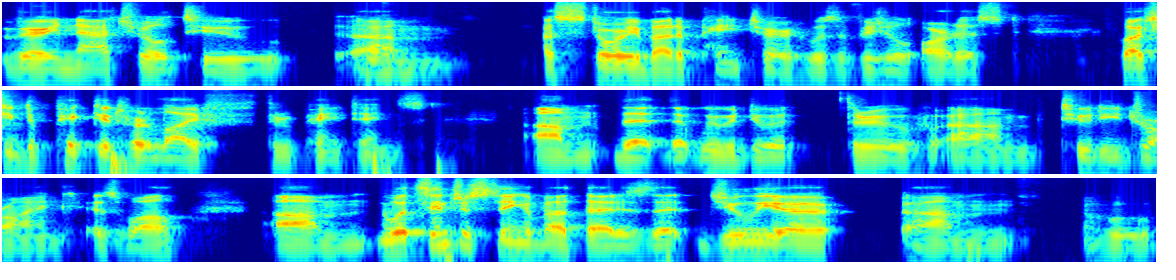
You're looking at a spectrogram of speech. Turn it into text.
very natural to um a story about a painter who was a visual artist who actually depicted her life through paintings, um, that, that we would do it through um, 2D drawing as well. Um, what's interesting about that is that Julia, um, who,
